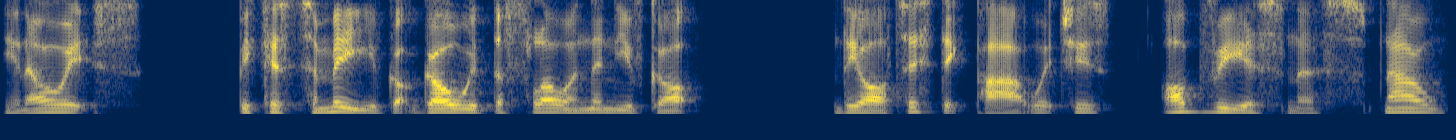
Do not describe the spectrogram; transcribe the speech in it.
You know, it's because to me, you've got go with the flow and then you've got the autistic part, which is obviousness. Now,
